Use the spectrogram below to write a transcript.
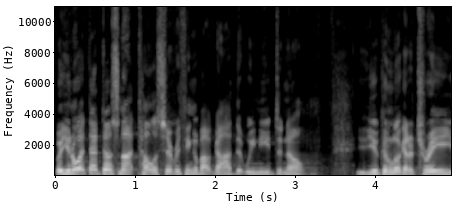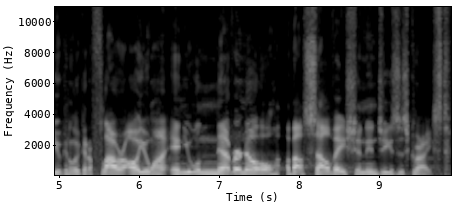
But you know what? That does not tell us everything about God that we need to know. You can look at a tree, you can look at a flower all you want, and you will never know about salvation in Jesus Christ.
